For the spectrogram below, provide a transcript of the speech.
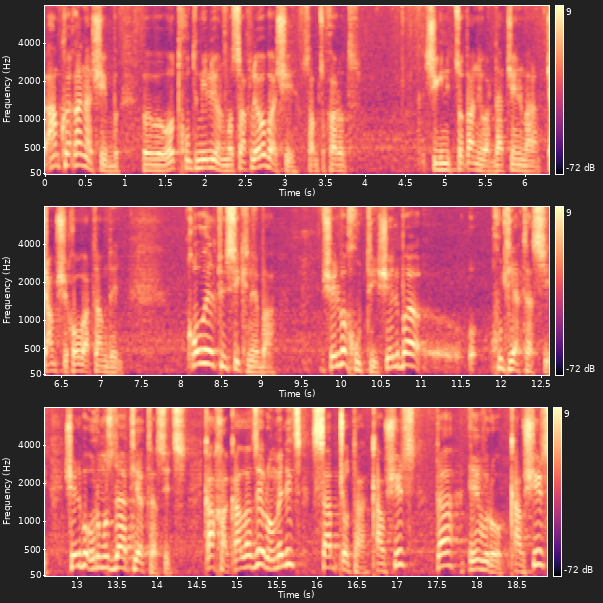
ამ ქვეყანაში 4-5 მილიონ მოსახლეობაში, სამწუხაროდ შიგნით ცოტანი ვარ დარჩენილი, მაგრამ ჯამში ხო ვართ ამდენი. ყოველთვის იქნება შეიძლება 5, შეიძლება 5000, შეიძლება 50000-იც. კახა კალაძე, რომელიც საბჭოთა კავშირს და ევრო კავშირს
